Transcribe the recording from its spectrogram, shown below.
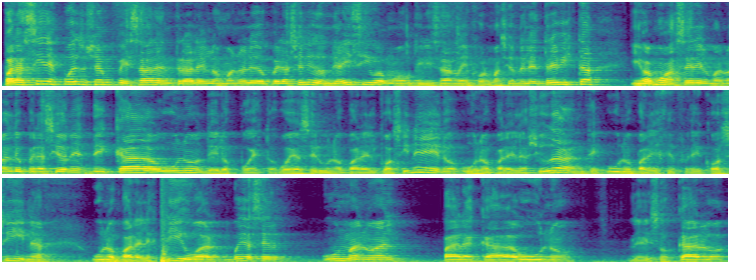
Para así después ya empezar a entrar en los manuales de operaciones donde ahí sí vamos a utilizar la información de la entrevista y vamos a hacer el manual de operaciones de cada uno de los puestos. Voy a hacer uno para el cocinero, uno para el ayudante, uno para el jefe de cocina, uno para el steward. Voy a hacer un manual para cada uno de esos cargos,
